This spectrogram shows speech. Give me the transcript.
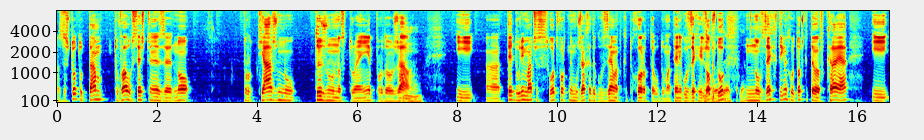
защото там това усещане за едно протяжно, тъжно настроение продължава. Mm-hmm. И а, те дори мача с Лотфорд не можаха да го вземат като хората от дома. Те не го взеха изобщо, взеха, да. но взеха, стигнаха от точката в края и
